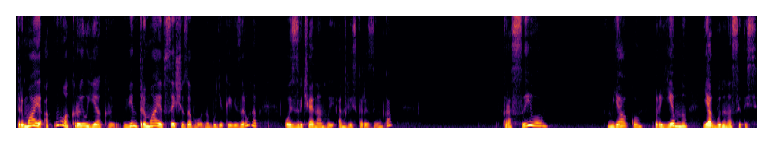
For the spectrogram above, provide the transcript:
Тримає, ну, акрил є акрил. Він тримає все, що завгодно, будь-який візерунок. Ось звичайна англійська резинка. Красиво, м'яко, приємно. Як буде носитись,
